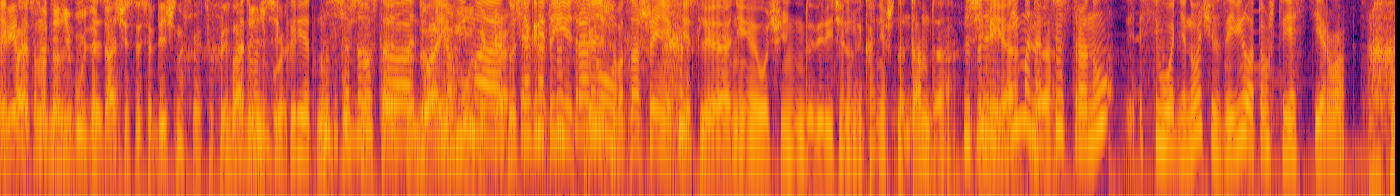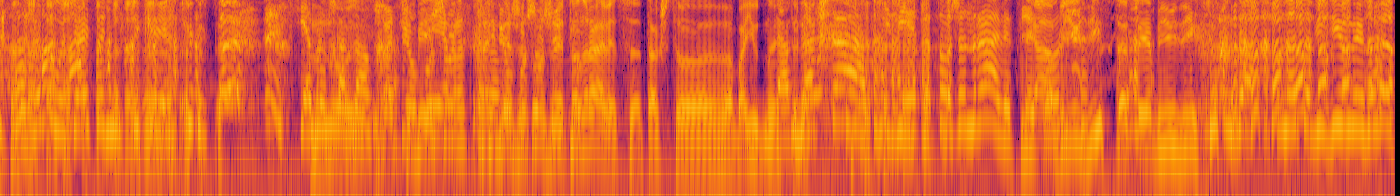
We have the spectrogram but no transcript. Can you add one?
Секретов поэтому сегодня не будет, да? Чистосердечных этих признаний Поэтому не будет. секрет, ну, Ну, пусть он остается двоих. Ну, секреты есть, конечно, в отношениях, если они очень доверительные, конечно. Там, да. Ну смотри, Дима на всю страну сегодня ночью заявил о том, что я стерва. Уже получается не секрет. Всем Ну, рассказал. Хотел тебе, Всем рассказал. тебе же тоже это ну. нравится, так что обоюдная Так, история. так, так, тебе это тоже нравится. Я абьюзист, а ты абьюзи. Да, у нас абьюзивные да,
